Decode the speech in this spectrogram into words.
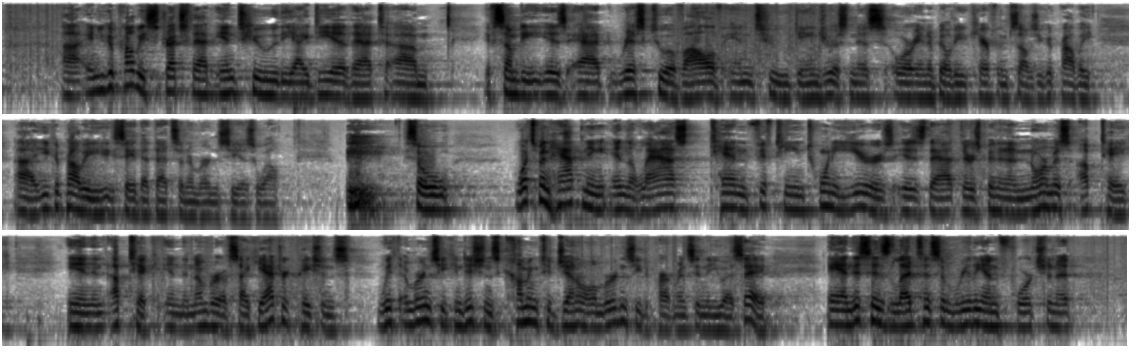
Uh, and you could probably stretch that into the idea that um, if somebody is at risk to evolve into dangerousness or inability to care for themselves, you could probably, uh, you could probably say that that's an emergency as well. so what's been happening in the last 10, 15, 20 years is that there's been an enormous uptake in an uptick in the number of psychiatric patients with emergency conditions coming to general emergency departments in the USA. And this has led to some really unfortunate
